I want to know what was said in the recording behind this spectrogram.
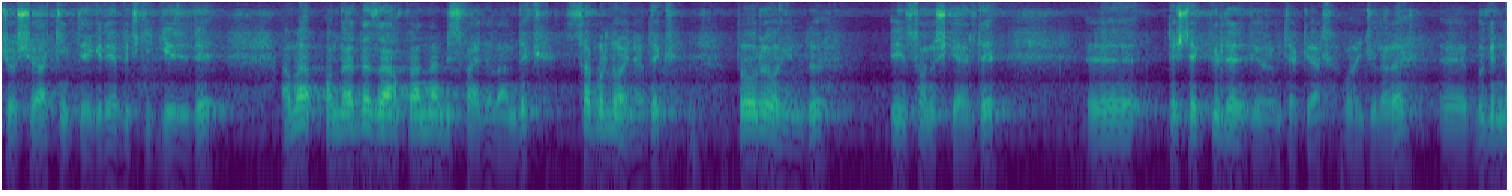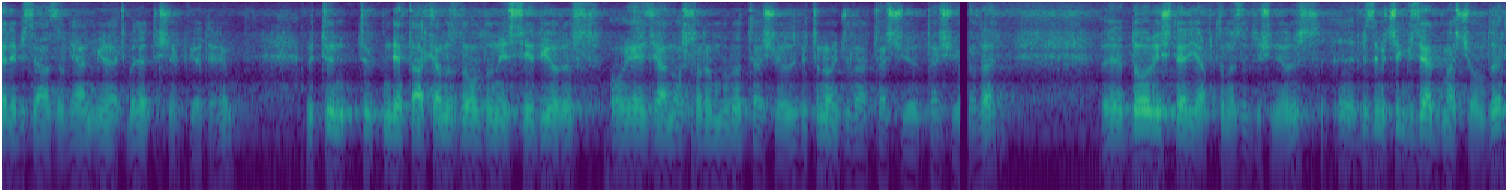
Joshua King de girebildi ki girdi. Ama onların da zaaflarından biz faydalandık. Sabırlı oynadık. Doğru oyundu. İyi sonuç geldi. E, teşekkürler ediyorum tekrar oyunculara. E, bugünleri bize hazırlayan yönetime de teşekkür ederim. Bütün Türk milleti arkamızda olduğunu hissediyoruz. O heyecan, o sorumluluğu taşıyoruz. Bütün oyuncular taşıyor, taşıyorlar. Ee, doğru işler yaptığımızı düşünüyoruz. Ee, bizim için güzel bir maç oldu.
